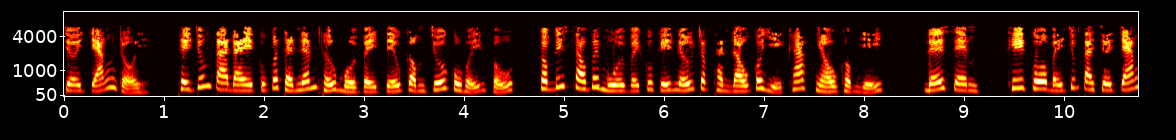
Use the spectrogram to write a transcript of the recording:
chơi chán rồi, thì chúng ta đây cũng có thể nếm thử mùi vị tiểu công chúa của huyện phủ, không biết so với mùi vị của kỹ nữ trong thành đầu có gì khác nhau không nhỉ? Để xem, khi cô bị chúng ta chơi chán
